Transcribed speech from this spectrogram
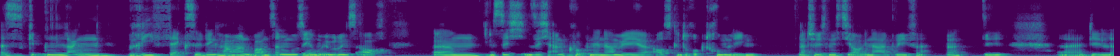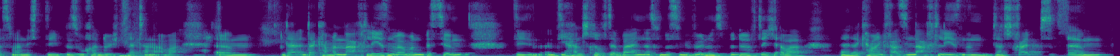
also es gibt einen langen Briefwechsel, den kann man bei uns im Museum übrigens auch ähm, sich, sich angucken, den haben wir hier ausgedruckt rumliegen. Natürlich nicht die Originalbriefe, ne? die, äh, die lassen wir nicht die Besucher durchblättern, aber ähm, da, da kann man nachlesen, wenn man ein bisschen, die, die Handschrift der beiden ist ein bisschen gewöhnungsbedürftig, aber äh, da kann man quasi nachlesen und dann schreibt, ähm,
